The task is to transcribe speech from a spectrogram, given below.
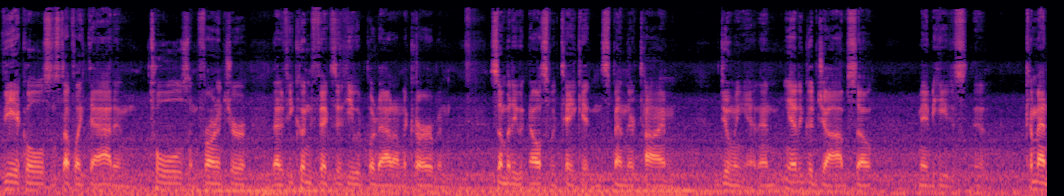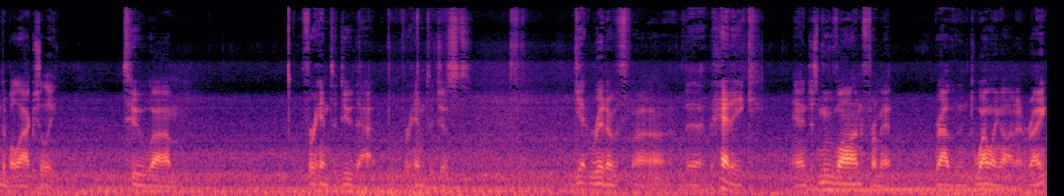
vehicles and stuff like that and tools and furniture that if he couldn't fix it he would put it out on the curb and somebody else would take it and spend their time doing it. And he had a good job so maybe he just uh, commendable actually to um, for him to do that, for him to just get rid of uh, the, the headache and just move on from it rather than dwelling on it, right?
